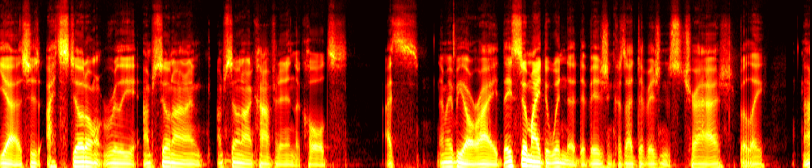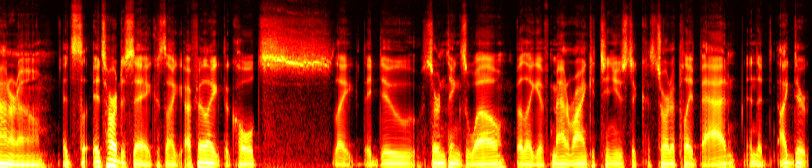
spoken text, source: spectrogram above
Yeah, it's just I still don't really. I'm still not. I'm still not confident in the Colts. I that may be all right. They still might win the division because that division is trash. But like, I don't know. It's it's hard to say because like I feel like the Colts like they do certain things well, but like if Matt Ryan continues to sort of play bad and the like they're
